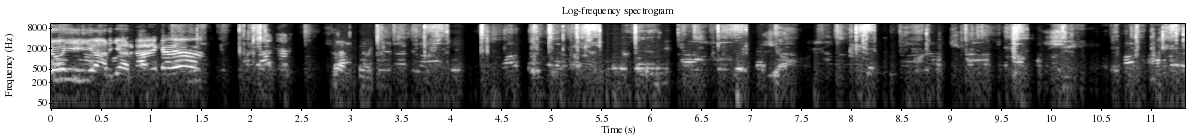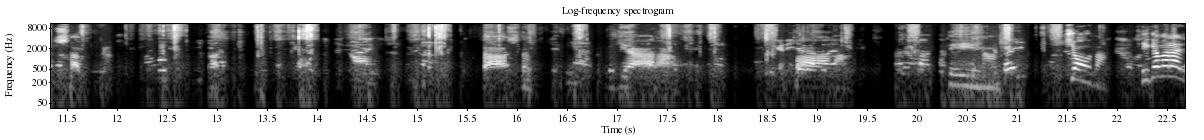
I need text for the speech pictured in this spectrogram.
ਗਿਣੋ ਜੀ ਹਜ਼ਾਰ ਹਜ਼ਾਰ। ਕਾਲੇ ਦਸ ਗਿਆਰਾਂ ਬਾਰਾਂ ਤੇਰਾਂ ਚੌਦਾਂ ਠੀਕ ਹੈ ਮਹਾਰਾਜ।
